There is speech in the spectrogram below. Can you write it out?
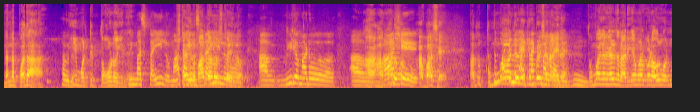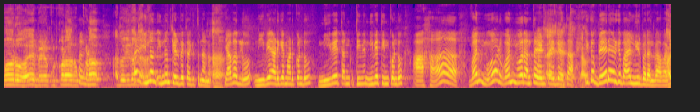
ನನ್ನ ಪದ ಈ ಮಟ್ಟಿಗೆ ತಗೊಂಡೋಗಿದೆ. ನಿಮ್ಮ ಸ್ಟೈಲು ಮಾತಾಡೋ Style, ಮಾತಾಡೋ ಸ್ಟೈಲು style. ಆ ವಿಡಿಯೋ ಮಾಡೋ ಆ ಆ- ಆ ಮಾಡುವ- ಭಾಷೆ. ಆ ಭಾಷೆ. ಅದು ತುಂಬಾ ತುಂಬಾ ಜನನ ಜನಕ್ಕೆ attract ಇಂಪ್ರೆಷನ್ ಮಾಡ್ತಾ ಆಗಿದೆ. ಇದೆ. ತುಂಬಾ ಜನ ಹೇಳ್ತಾರೆ ಅಡಿಗೆ ಮಾಡ್ಕೊಂಡು ಅವರು ಒನ್ ಮೂರು ಏ ಬೆ ಕುಟ್ಕೊಳ್ಳೋ ರುಬ್ಕೊಳ್ಳೋ ಅದು ಇನ್ನೊಂದು ಇನ್ನೊಂದು ಕೇಳಬೇಕಾಗಿತ್ತು ನಾನು. ಯಾವಾಗಲೂ ನೀವೇ ಅಡುಗೆ ಮಾಡಿಕೊಂಡು ನೀವೇ ತನ್ ನೀವೇ ತಿನ್ಕೊಂಡು ಆಹಾ ಒನ್ ಮೋರ್ ಒನ್ ಮೋರ್ ಅಂತ ಹೇಳ್ತಾ ಇದ್ರಿ ಆಯ್ತಾ ಈಗ ಬೇರೆಯವ್ರಿಗೆ ಬಾಯಲ್ಲಿ ನೀರು ಬರಲ್ವಾ ಅವಾಗ?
